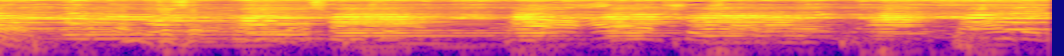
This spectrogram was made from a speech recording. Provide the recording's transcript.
Okay. Does it, anybody else want to? Well, I don't have shoes on, so I'm good.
